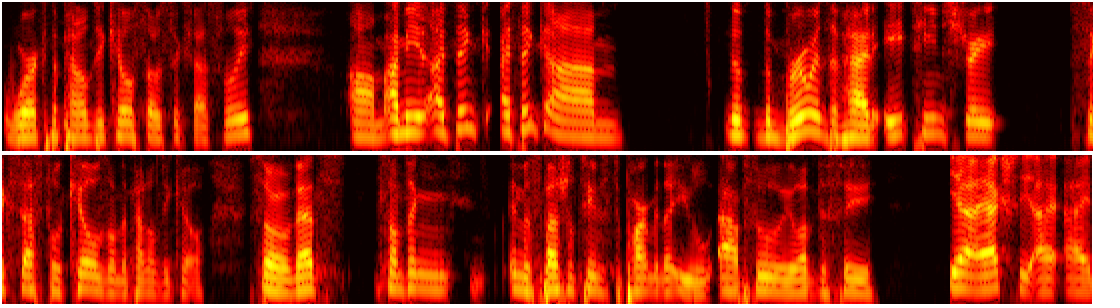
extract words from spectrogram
work the penalty kill so successfully. Um, I mean, I think I think um, the the Bruins have had 18 straight successful kills on the penalty kill, so that's something in the special teams department that you absolutely love to see. Yeah, I actually I, I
